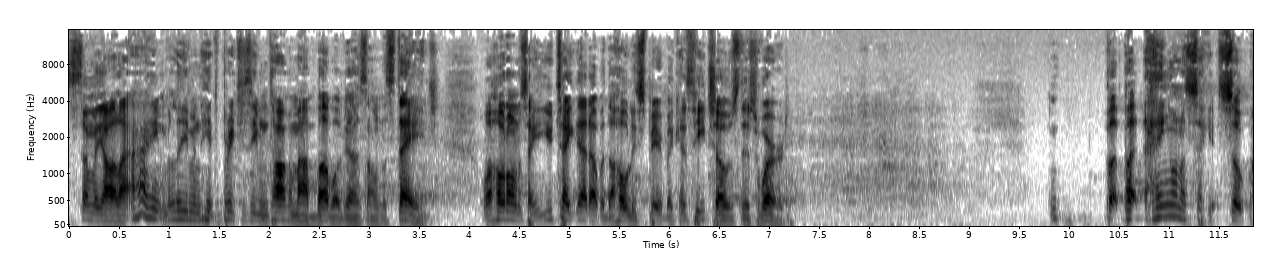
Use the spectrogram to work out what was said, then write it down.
Some of y'all are like, I ain't believing the preacher's even talking about bubble guts on the stage. Well, hold on a second. You take that up with the Holy Spirit because he chose this word. But, but hang on a second. So,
